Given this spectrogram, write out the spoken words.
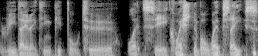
redirecting people to, let's say, questionable websites.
